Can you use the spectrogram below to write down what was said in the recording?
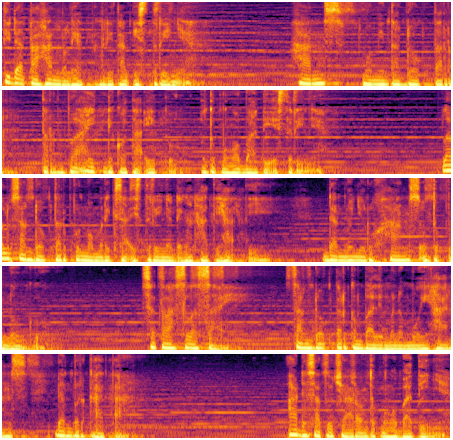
Tidak tahan melihat penderitaan istrinya, Hans meminta dokter terbaik di kota itu untuk mengobati istrinya. Lalu sang dokter pun memeriksa istrinya dengan hati-hati dan menyuruh Hans untuk menunggu. Setelah selesai, sang dokter kembali menemui Hans dan berkata, ada satu cara untuk mengobatinya.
